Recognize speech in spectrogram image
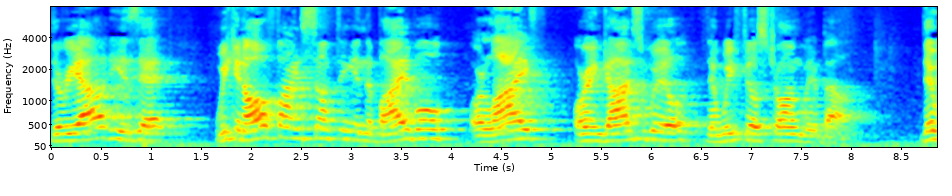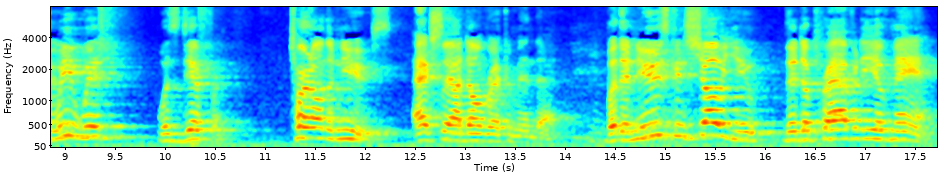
The reality is that we can all find something in the Bible or life or in God's will that we feel strongly about, that we wish was different. Turn on the news. Actually, I don't recommend that. But the news can show you the depravity of man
